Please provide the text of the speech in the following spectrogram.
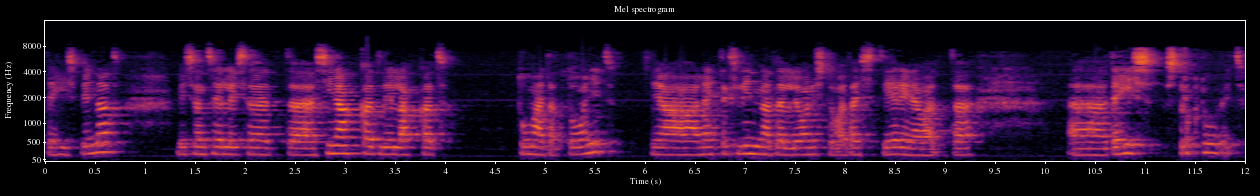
tehispinnad, mis on sellised äh, sinakad, lillakad, tumedad toonid ja näiteks linnadel joonistuvad hästi erinevad äh, tehisstruktuurid.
